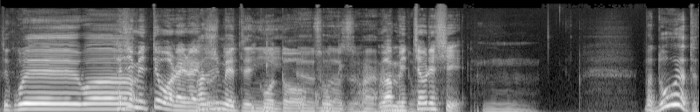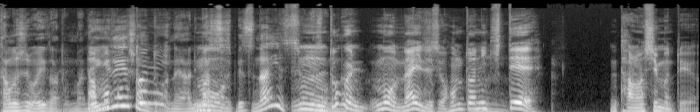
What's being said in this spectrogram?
え。で、これは、初めてお笑いライブ初めてにに行こうとうんそう思ってくるなんですはいうわめっちゃ嬉しい。うんまあ、どうやって楽しめばいいかと、まあ、レギュレーションとかねああります別にないですよ、うん、特にもうないですよ。本当に来て楽しむという、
